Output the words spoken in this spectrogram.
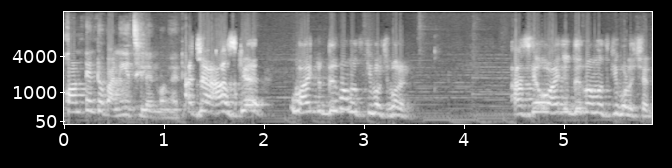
কন্টেন্টও বানিয়েছিলেন মনে হয়। আচ্ছা আজকে ওয়াহিদুদ্দিন মাহমুদ কি বলছে বলেন? আজকে ওয়াহিদুদ্দিন মাহমুদ কি বলেছেন?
